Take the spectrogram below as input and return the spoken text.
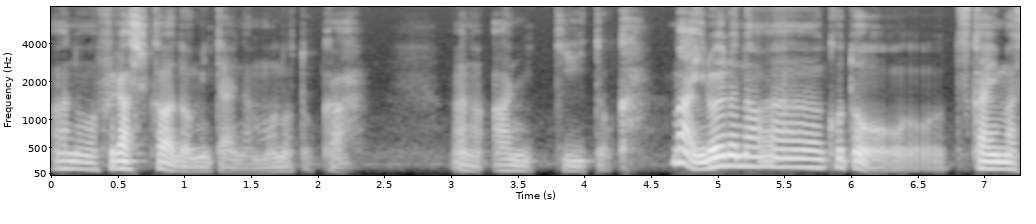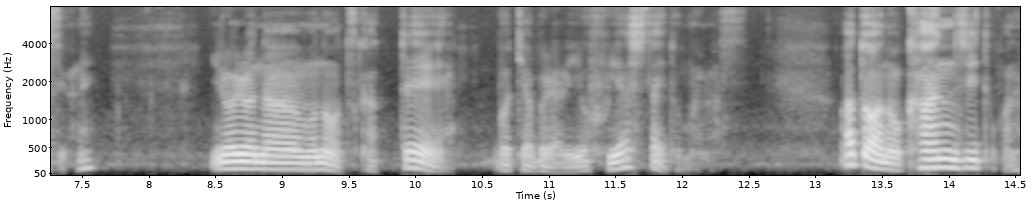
あのフラッシュカードみたいなものとかあの暗記とかまあいろいろなことを使いますよね。いろいろなものを使ってボキャブラリーを増やしたいと思います。あとあの漢字とかね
